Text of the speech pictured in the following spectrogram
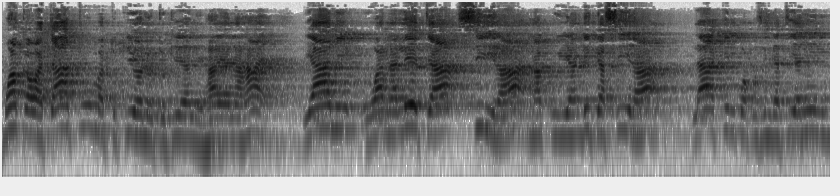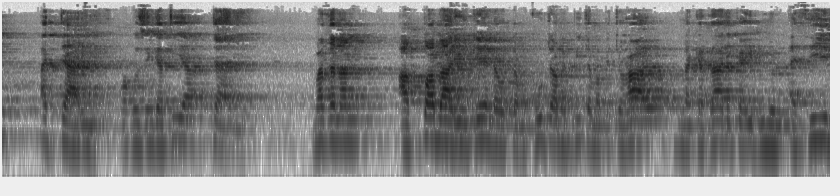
mwaka wa tatu matukio yaliyotokea ni haya na haya. Yani wanaleta sira na kuiandika sira lakini kwa kuzingatia nini? At-tarikh kwa kuzingatia tarikh mathalan at-tabari ukienda utamkuta amepita mapito hayo na kadhalika ibn al-athir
